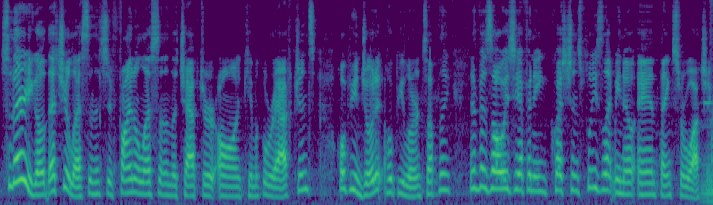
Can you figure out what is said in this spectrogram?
So there you go. That's your lesson. That's your final lesson in the chapter on chemical reactions. Hope you enjoyed it. Hope you learned something. And if, as always, you have any questions, please let me know. And thanks for watching.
